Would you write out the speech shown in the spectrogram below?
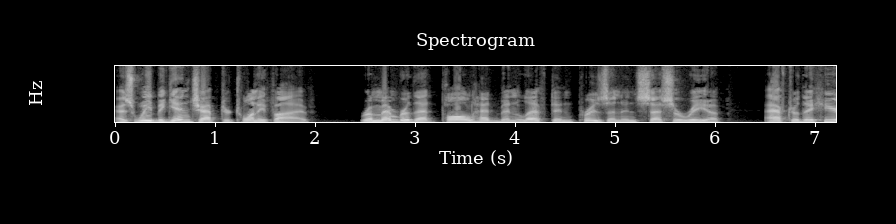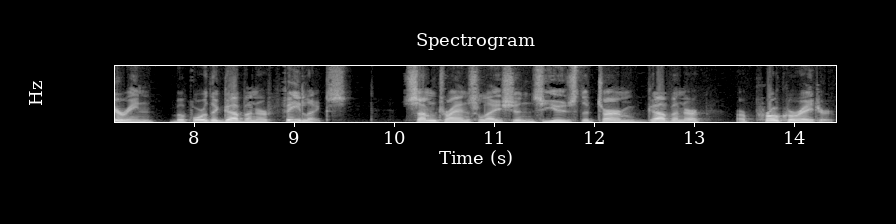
as we begin chapter 25, remember that Paul had been left in prison in Caesarea after the hearing before the governor Felix. Some translations use the term governor or procurator.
